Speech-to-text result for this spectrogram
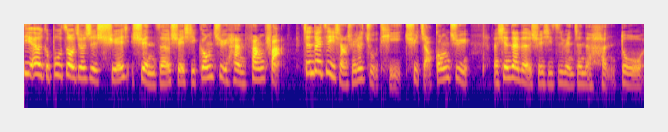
第二个步骤就是学选择学习工具和方法，针对自己想学的主题去找工具。那现在的学习资源真的很多，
